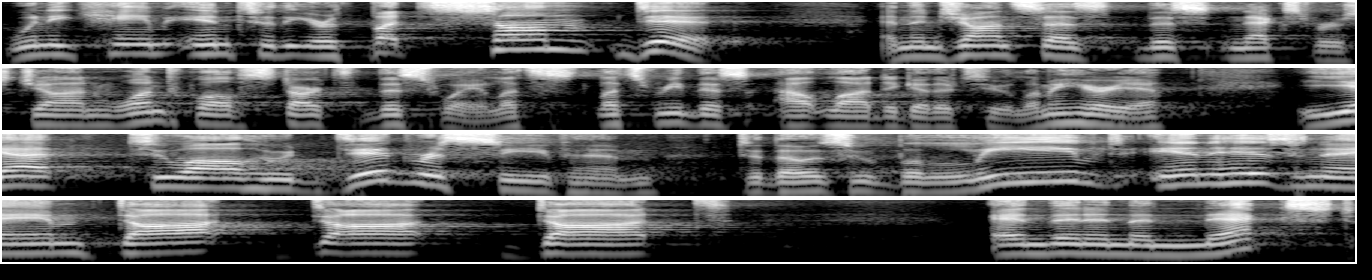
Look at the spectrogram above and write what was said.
when he came into the earth, but some did. And then John says this next verse, John 1:12 starts this way. Let's let's read this out loud together too. Let me hear you. Yet to all who did receive him, to those who believed in his name, dot dot dot. And then in the next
